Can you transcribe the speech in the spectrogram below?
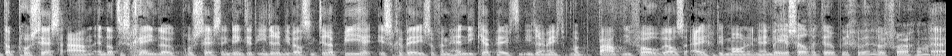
dat proces aan. En dat is geen leuk proces. En ik denk dat iedereen die wel eens in therapie he- is geweest... of een handicap heeft... en iedereen heeft op een bepaald niveau wel zijn eigen demonen en handicap. Ben je zelf in therapie geweest, als ik vraag mag? Eh,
